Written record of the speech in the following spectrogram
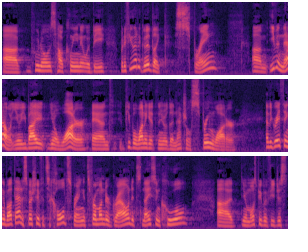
Uh, who knows how clean it would be? But if you had a good like spring, um, even now, you know, you buy you know water, and people want to get you know the natural spring water. And the great thing about that, especially if it's a cold spring, it's from underground. It's nice and cool. Uh, you know, most people, if you just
